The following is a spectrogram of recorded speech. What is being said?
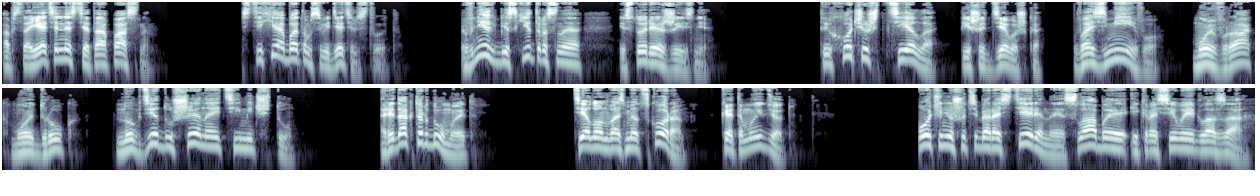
Обстоятельность — это опасно. Стихи об этом свидетельствуют. В них бесхитростная история жизни. «Ты хочешь тело», — пишет девушка, — «возьми его, мой враг, мой друг, но где душе найти мечту?» Редактор думает. Тело он возьмет скоро, к этому идет. Очень уж у тебя растерянные, слабые и красивые глаза.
